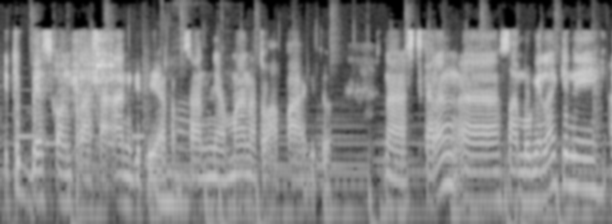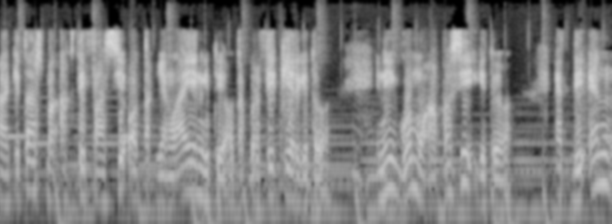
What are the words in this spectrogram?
itu based on perasaan gitu ya, Hmm. perasaan nyaman atau apa gitu. Nah, sekarang eh, sambungin lagi nih, eh, kita harus mengaktifasi otak yang lain gitu ya, otak berpikir gitu. Ini gue mau apa sih gitu? At the end,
